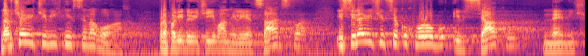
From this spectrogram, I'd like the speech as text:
навчаючи в їхніх синагогах, проповідуючи Євангеліє царства і зціляючи всяку хворобу і всяку неміч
